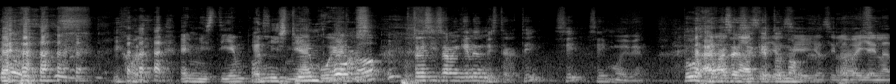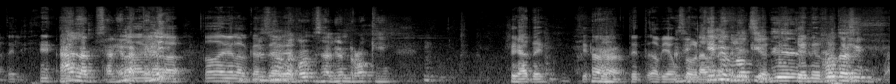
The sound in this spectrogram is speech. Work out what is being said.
luego. Híjole. En mis tiempos, En mis tiempos. acuerdo. ¿Ustedes sí saben quién es Mr. T? Sí, sí, muy bien. Tú ah, vas a decir No, que tú yo no. sí, yo sí lo Ah, veía en la tele. Ah, la- salió en la Todavía tele. lo- todavía lo Yo alcancé sí a me ver. acuerdo que salió en Rocky. Fíjate, había un Así, programa ¿Quién de es Rocky? televisión. Eh, ¿Quién es Rocky? así, ah,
